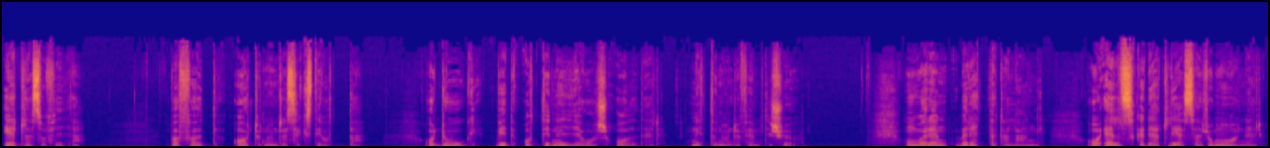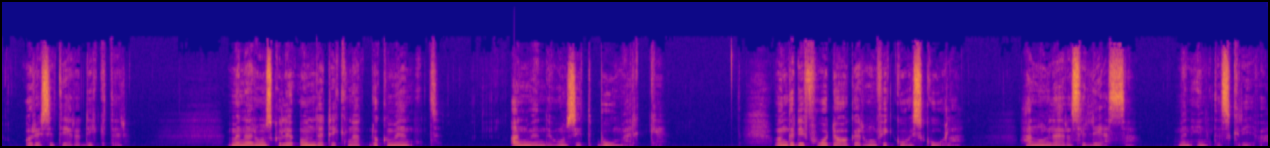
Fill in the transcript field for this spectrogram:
Edla Sofia, var född 1868 och dog vid 89 års ålder 1957. Hon var en berättartalang och älskade att läsa romaner och recitera dikter. Men när hon skulle underteckna dokument använde hon sitt bomärke under de få dagar hon fick gå i skola hann hon lära sig läsa, men inte skriva.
